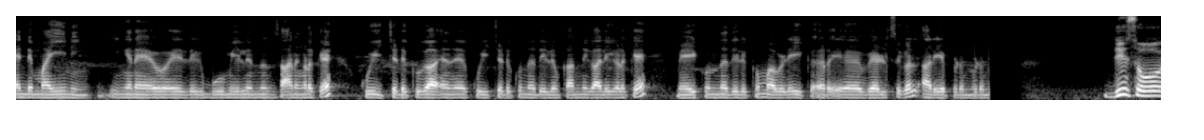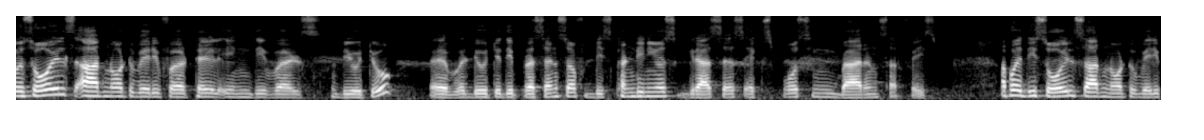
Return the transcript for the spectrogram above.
ആൻഡ് മൈനിങ് ഇങ്ങനെ ഭൂമിയിൽ നിന്നും സാധനങ്ങളൊക്കെ കുഴിച്ചെടുക്കുക കുഴിച്ചെടുക്കുന്നതിലും കന്നുകാലികളൊക്കെ മേയ്ക്കുന്നതിലും അവിടെ ഈ വെൽസുകൾ അറിയപ്പെടുന്നു the so soils are not very fertile in the wells due to due to the presence of discontinuous grasses exposing barren surface. അപ്പോൾ the soils are not very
